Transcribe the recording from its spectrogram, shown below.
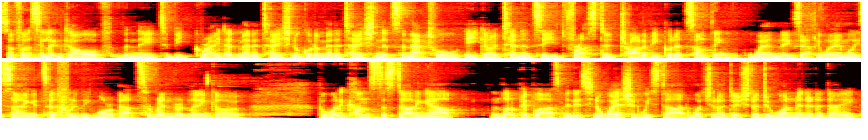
So, firstly, let go of the need to be great at meditation or good at meditation. It's a natural ego tendency for us to try to be good at something when exactly what Emily's saying, it's really more about surrender and letting go. But when it comes to starting out, a lot of people ask me this, you know, where should we start? What should I do? Should I do one minute a day?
